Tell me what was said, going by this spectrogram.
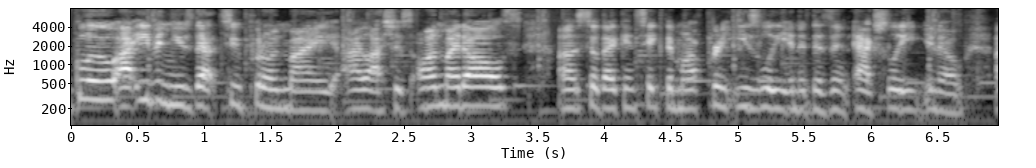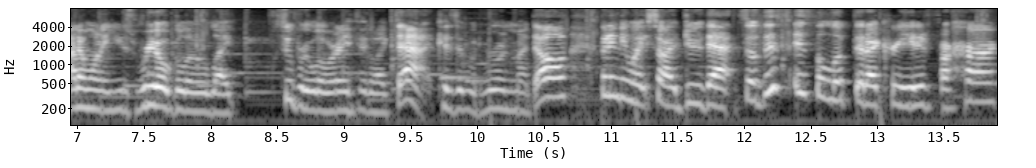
glue I even use that to put on my eyelashes on my dolls uh, so that I can take them off pretty easily and it doesn't actually you know I don't want to use real glue like super glue or anything like that because it would ruin my doll but anyway so I do that so this is the look that I created for her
